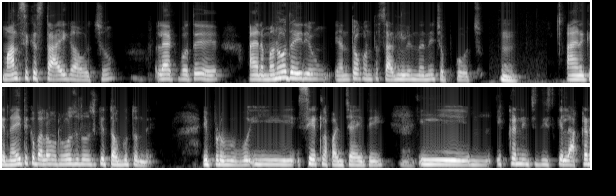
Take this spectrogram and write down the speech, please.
మానసిక స్థాయి కావచ్చు లేకపోతే ఆయన మనోధైర్యం ఎంతో కొంత సడలిందని చెప్పుకోవచ్చు. ఆయనకి నైతిక బలం రోజు రోజుకి తగ్గుతుంది. ఇప్పుడు ఈ సీట్ల పంచాయతీ. ఈ ఇక్కడి నుంచి తీసుకెళ్ళి అక్కడ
